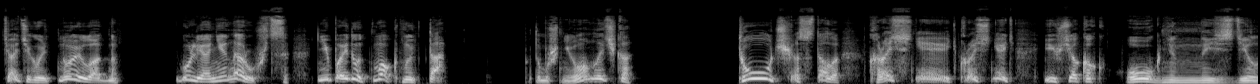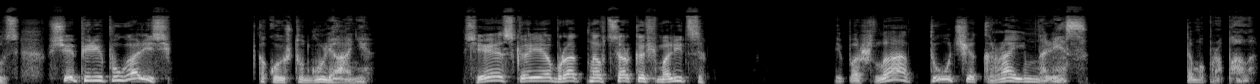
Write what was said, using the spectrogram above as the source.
Тетя говорит, ну и ладно, гуляние нарушится, не пойдут мокнуть-то. Потому что не облачко, туча стала краснеть, краснеть, и вся как огненной сделалась. Все перепугались. Какое ж тут гуляние! Все скорее обратно в церковь молиться. И пошла туча краем на лес. Тому пропала.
